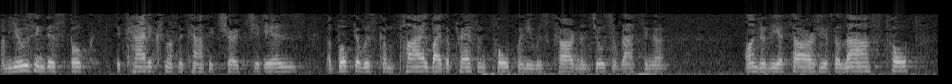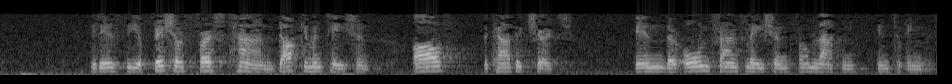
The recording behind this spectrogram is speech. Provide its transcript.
I'm using this book, The Catechism of the Catholic Church. It is a book that was compiled by the present Pope when he was Cardinal Joseph Ratzinger under the authority of the last Pope. It is the official first hand documentation of the Catholic Church in their own translation from Latin into English.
